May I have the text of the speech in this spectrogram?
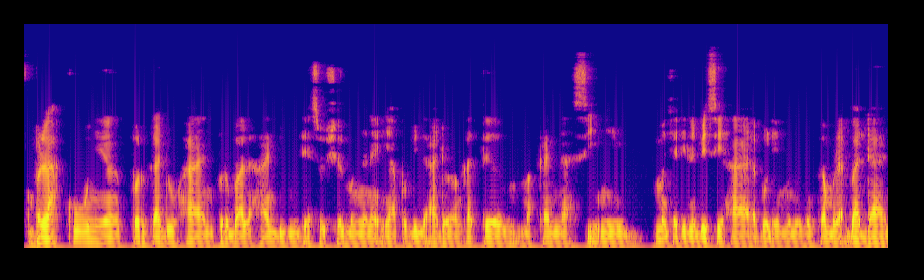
berlakunya pergaduhan, perbalahan di media sosial mengenai apabila ada orang kata makan nasi ni menjadi lebih sihat, boleh menurunkan berat badan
